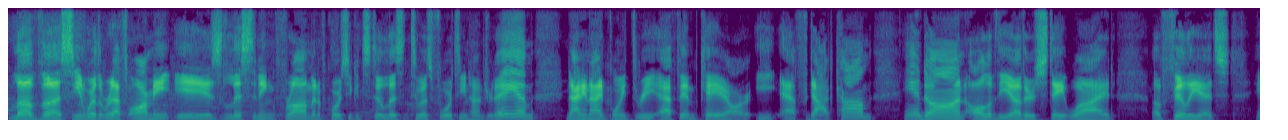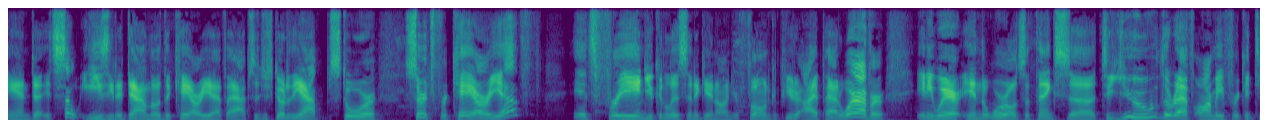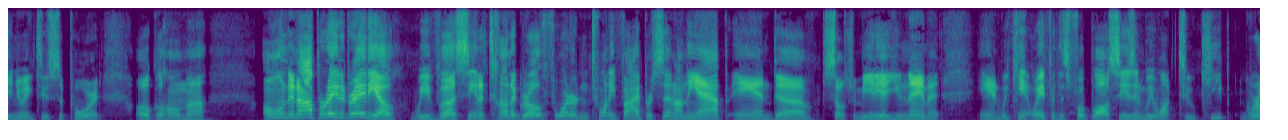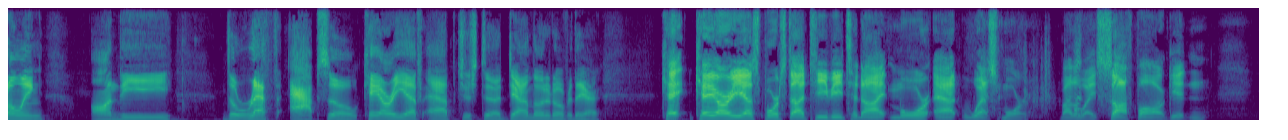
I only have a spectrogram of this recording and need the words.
Love uh, seeing where the Ref Army is listening from. And of course, you can still listen to us 1400 AM, 99.3 FM, KREF.com, and on all of the other statewide affiliates. And uh, it's so easy to download the KREF app. So just go to the App Store, search for KREF. It's free, and you can listen again on your phone, computer, iPad, wherever, anywhere in the world. So thanks uh, to you, the Ref Army, for continuing to support Oklahoma owned and operated radio. We've uh, seen a ton of growth, 425% on the app and uh, social media, you name it. And we can't wait for this football season. We want to keep growing on the the Ref app. So KREF app, just uh, download it over there. K- KREFsports.tv tonight, Moore at Westmoore. By the way, softball getting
